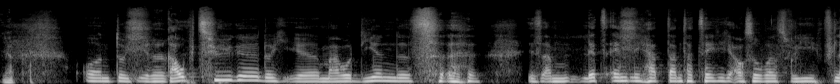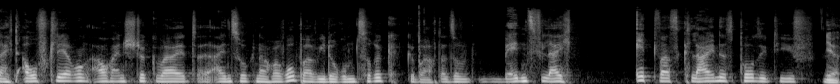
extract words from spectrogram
Ja. und durch ihre Raubzüge, durch ihr marodierendes äh, ist am letztendlich hat dann tatsächlich auch sowas wie vielleicht Aufklärung auch ein Stück weit äh, Einzug nach Europa wiederum zurückgebracht. Also wenn es vielleicht etwas Kleines positiv Ja.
